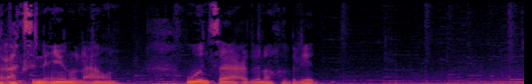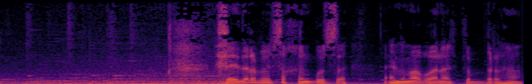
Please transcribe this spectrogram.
بالعكس نعين ونعاون. ونساعد وناخذ باليد. فإذا ربي مسخن نقول يعني ما أبغى أنا أكبرها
